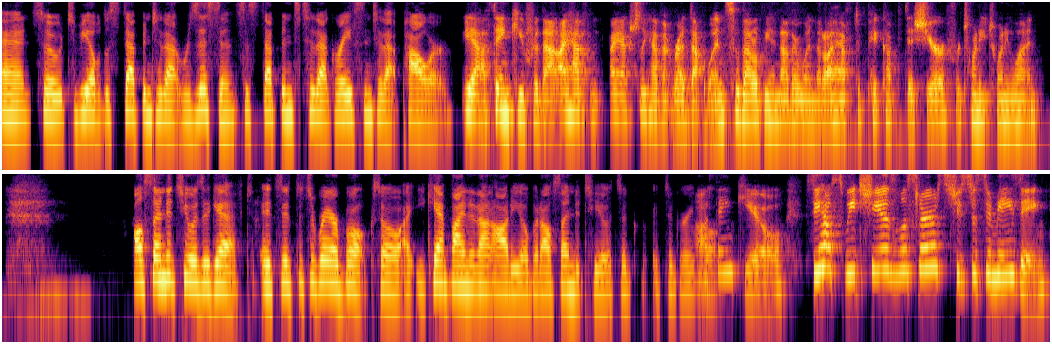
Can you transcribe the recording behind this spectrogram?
And so to be able to step into that resistance to step into that grace, into that power. Yeah, thank you for that. I have I actually haven't read that one, so that'll be another one that I'll have to pick up this year for 2021. I'll send it to you as a gift. It's it's, it's a rare book, so I, you can't find it on audio, but I'll send it to you. It's a it's a great. Oh, book. thank you. See how sweet she is, listeners. She's just amazing.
